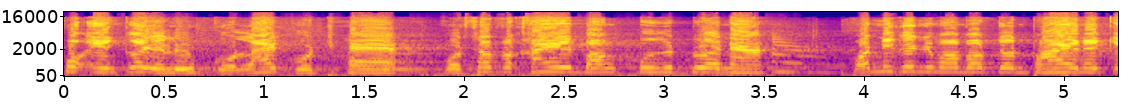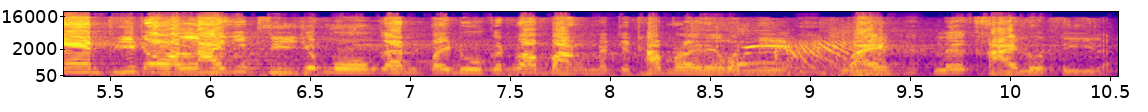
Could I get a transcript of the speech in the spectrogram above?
พวกเองก็อย่าลืมกดไลค์กดแชร์กดซับสไครต์บังปืนด้วยนะ วันนี้ก็จะมาผจนภัยในแกนพีทออนไลน์ 24 ชั่วโมงกันไปดูกันว่าบังนั้นจะทำอะไรในวันนี้ ไปเลิกขายโรตีแล้ว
